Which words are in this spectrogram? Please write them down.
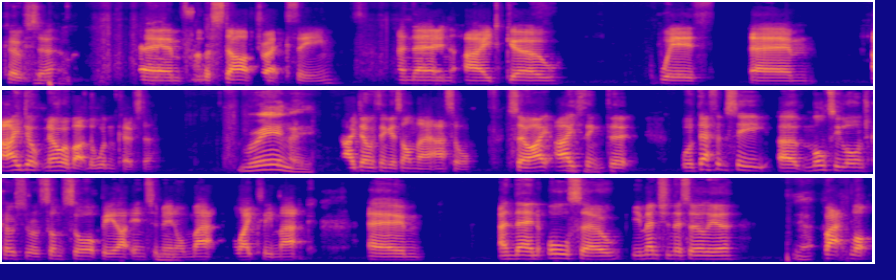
coaster um, for the Star Trek theme, and then I'd go with. Um, I don't know about the wooden coaster. Really? I don't think it's on there at all. So I, I think that we'll definitely see a multi-launch coaster of some sort, be that Intamin or Mack, likely Mack. Um, and then also, you mentioned this earlier, Yeah. backlock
